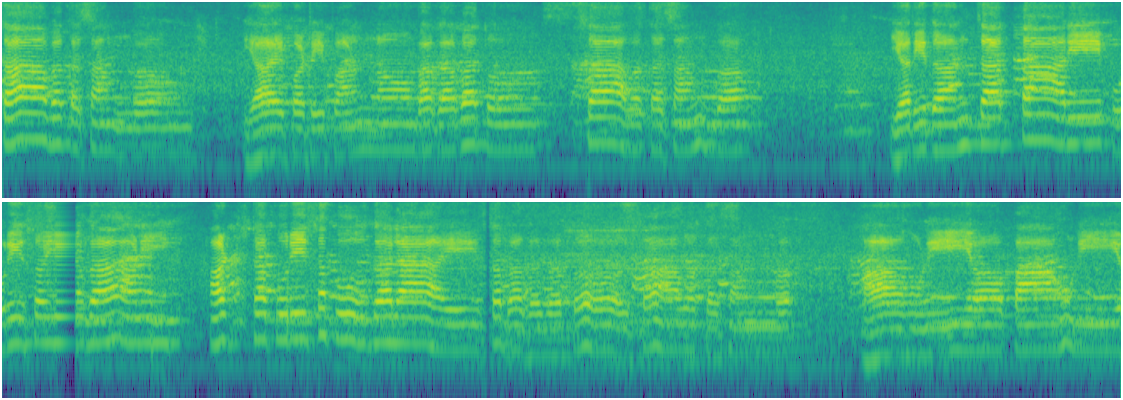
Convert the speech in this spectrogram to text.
सावकसङ्गम् ययपटिपन्नो भगवतो सावकसङ्गम् यदिदञ्चत्तारि पुरिसयुगाणि अष्टपुरिसपूगलाय स भगवतो सावकसङ्ग आहुणीय पाहुणीय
